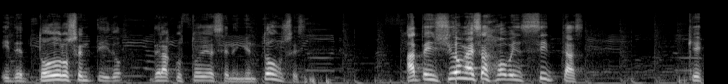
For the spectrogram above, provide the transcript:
y de todos los sentidos de la custodia de ese niño. Entonces, atención a esas jovencitas que,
